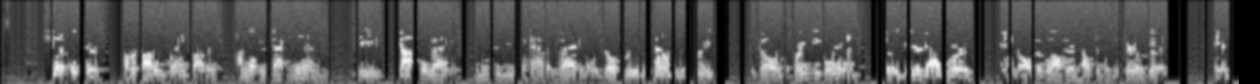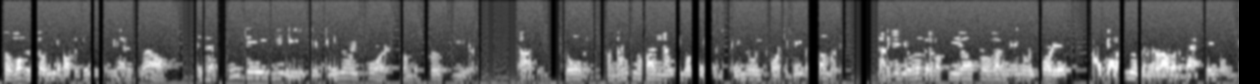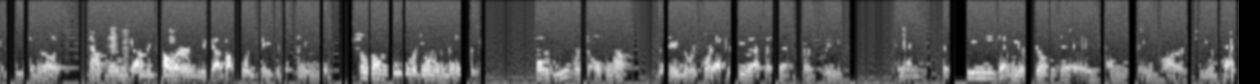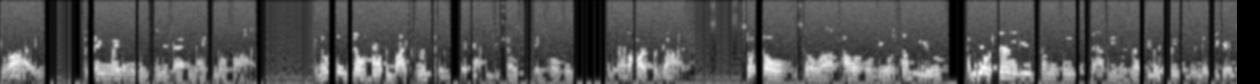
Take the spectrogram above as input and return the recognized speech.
She had a picture of her father and grandfather on what was back then the gospel wagon. The mission used to have a wagon that would go through the towns and the streets to go and to bring people in so they could hear God's word also go out there and help them with material goods. And so what was so neat about the business that we had as well is that he gave me an annual report from the first year. Uh, golden. From 1905 to 1906, an annual report. It gave a summary. Now, to give you a little bit of a feel for what an annual report is, I've got a few of them that are out on the back table. You can see some of those. Now today we've got them in color, and we've got about 40 pages of things. It shows all the things that we're doing with the ministry. What was neat was to open up the annual report. After a few I sat and started reading. And to see that we are still today having the same heart to impact lives the same way that was intended back in 1905. And those things don't happen by coincidence. They happen because they focus and they have a heart for God. So it's so, so uh, powerful to be able to come to you and to be able to share with you some of the things that's happening with Rescue Ministries in Michigan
